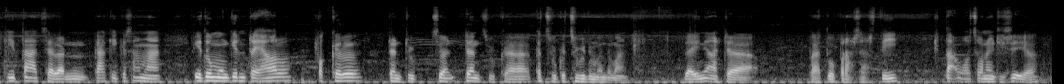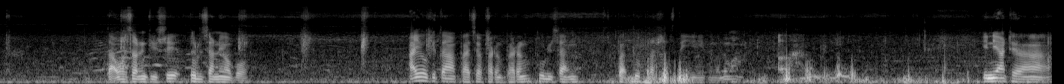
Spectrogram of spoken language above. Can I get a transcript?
kita jalan kaki ke sana itu mungkin reol, pegel dan dan juga keju-keju teman-teman. Nah ini ada batu prasasti. Tak wacane dhisik ya. Tak wacane dhisik tulisannya apa? Ayo kita baca bareng-bareng tulisan batu prasasti ini teman-teman. Ini ada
